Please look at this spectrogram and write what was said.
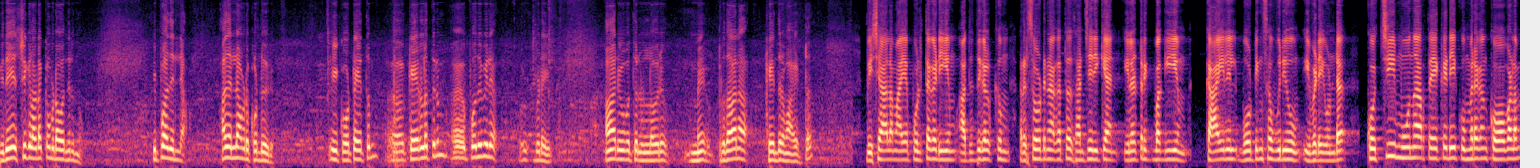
വിദേശികളടക്കം ഇവിടെ വന്നിരുന്നു. ഇപ്പോൾ അതില്ല. അതെല്ലാം ഇവിടെ കൊണ്ടുവരും. ഈ കോട്ടയത്തും കേരളത്തിലും പൊതുവിൽ ഇവിടെയും ആ രൂപത്തിലുള്ള ഒരു പ്രധാന കേന്ദ്രമായിട്ട് വിശാലമായ പുൽത്തകടിയും അതിഥികൾക്കും റിസോർട്ടിനകത്ത് സഞ്ചരിക്കാൻ ഇലക്ട്രിക് ബഗിയും കായലിൽ ബോട്ടിംഗ് സൗകര്യവും ഇവിടെയുണ്ട്. കൊച്ചി മൂന്നാർ തേക്കടി കുമരകം കോവളം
